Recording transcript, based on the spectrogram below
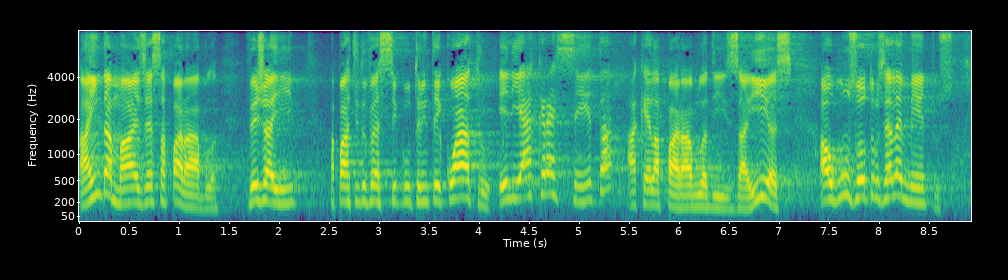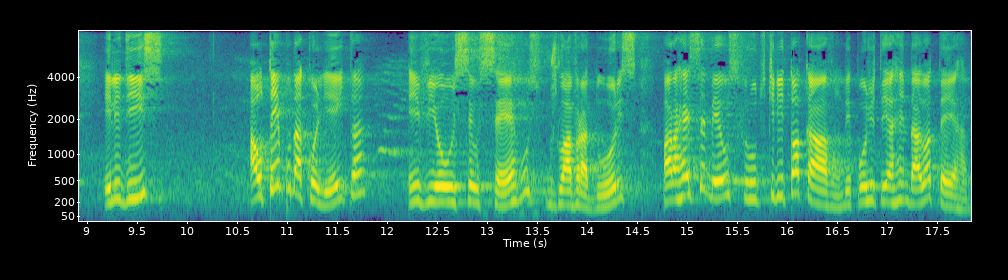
ainda mais essa parábola. Veja aí, a partir do versículo 34, ele acrescenta àquela parábola de Isaías alguns outros elementos. Ele diz: Ao tempo da colheita, enviou os seus servos, os lavradores, para receber os frutos que lhe tocavam, depois de ter arrendado a terra.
